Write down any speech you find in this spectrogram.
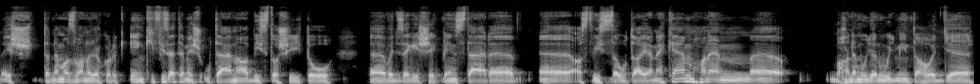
és tehát nem az van, hogy akkor én kifizetem, és utána a biztosító vagy az egészségpénztár azt visszautalja nekem, hanem, hanem ugyanúgy, mint ahogy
